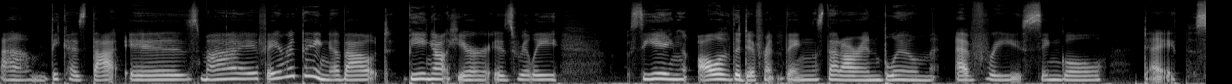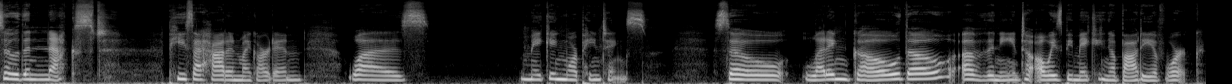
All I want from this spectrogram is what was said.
um, because that is my favorite thing about being out here is really seeing all of the different things that are in bloom every single day. So the next piece I had in my garden was making more paintings. So, letting go, though, of the need to always be making a body of work.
